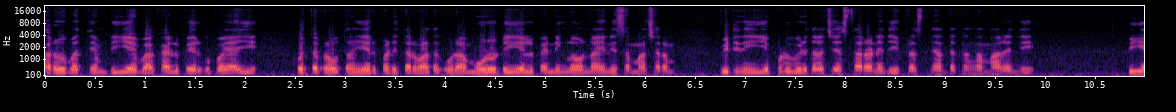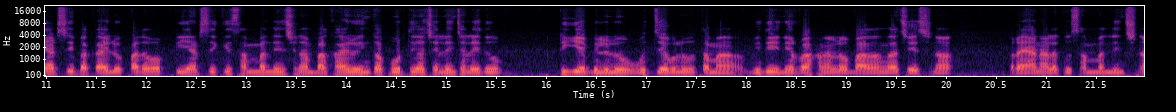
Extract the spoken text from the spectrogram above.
కరువు భత్యం డిఏ బకాయిలు పేరుకుపోయాయి. కొత్త ప్రభుత్వం ఏర్పడిన తర్వాత కూడా మూడు డిఏలు పెండింగ్లో ఉన్నాయని సమాచారం. వీటిని ఎప్పుడు విడుదల చేస్తారనేది ప్రశ్నార్థకంగా మారింది. పిఆర్సీ బకాయిలు పదవ పిఆర్సీకి సంబంధించిన బకాయిలు ఇంకా పూర్తిగా చెల్లించలేదు. టీఏ బిల్లులు ఉద్యోగులు తమ విధి నిర్వహణలో భాగంగా చేసిన ప్రయాణాలకు సంబంధించిన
